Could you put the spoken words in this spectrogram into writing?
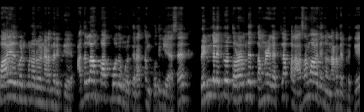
பாலியல் வன்புணர்வு நடந்திருக்கு. அதெல்லாம் பார்க்கும்போது உங்களுக்கு ரத்தம் கொதிக்கலையா சார் பெண்களுக்கு தொடர்ந்து தமிழகத்துல பல அசம்பாவிதங்கள் நடந்துட்டு இருக்கு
